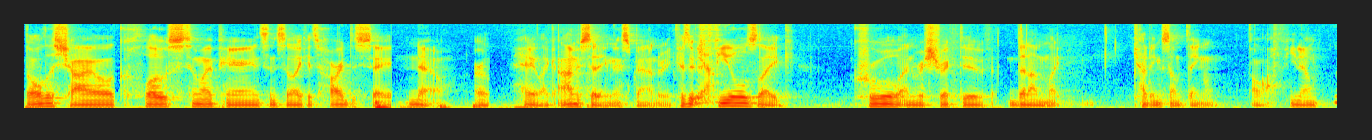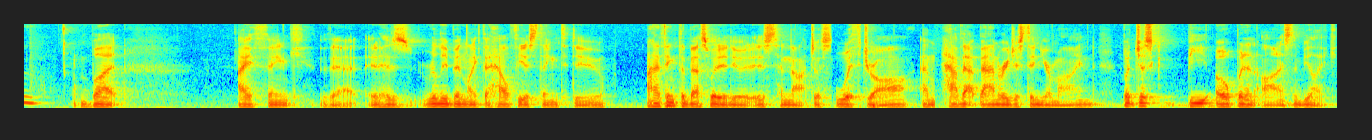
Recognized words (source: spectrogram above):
the oldest child, close to my parents, and so like it's hard to say no hey, like I'm setting this boundary because it Yeah. feels like cruel and restrictive that I'm like cutting something off, you know? Hmm. But I think that it has really been like the healthiest thing to do. I think the best way to do it is to not just withdraw and have that boundary just in your mind, but just be open and honest and be like,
